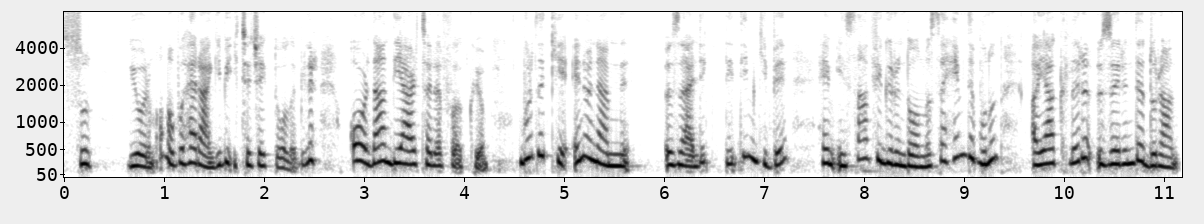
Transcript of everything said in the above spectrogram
su diyorum ama bu herhangi bir içecek de olabilir. Oradan diğer tarafa akıyor. Buradaki en önemli özellik dediğim gibi hem insan figüründe olması hem de bunun ayakları üzerinde duran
